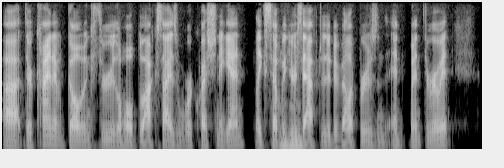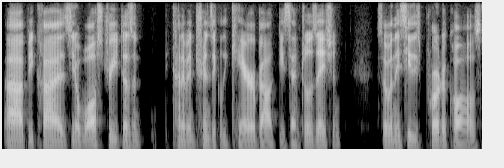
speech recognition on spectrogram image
uh, they're kind of going through the whole block size war question again, like several mm-hmm. years after the developers and, and went through it, uh, because you know Wall Street doesn't kind of intrinsically care about decentralization. So when they see these protocols,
